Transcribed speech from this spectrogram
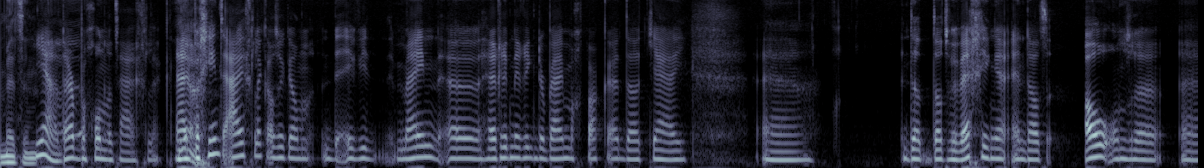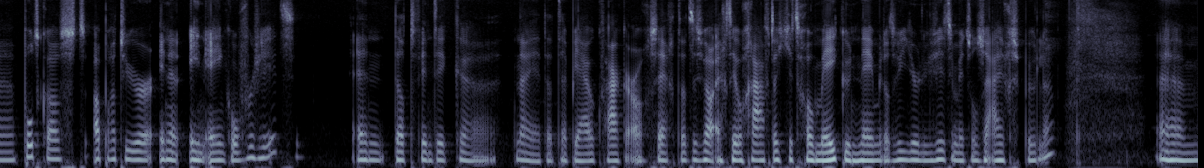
met een Ja, daar begon het eigenlijk. Nou, Ja. Het begint eigenlijk, als ik dan even mijn eh, herinnering erbij mag pakken, dat jij eh, dat, dat we weggingen en dat al onze eh, podcastapparatuur in, een, in één koffer zit. En dat vind ik, uh, nou ja, dat heb jij ook vaker al gezegd. Dat is wel echt heel gaaf dat je het gewoon mee kunt nemen. Dat we hier nu zitten met onze eigen spullen. Ehm,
